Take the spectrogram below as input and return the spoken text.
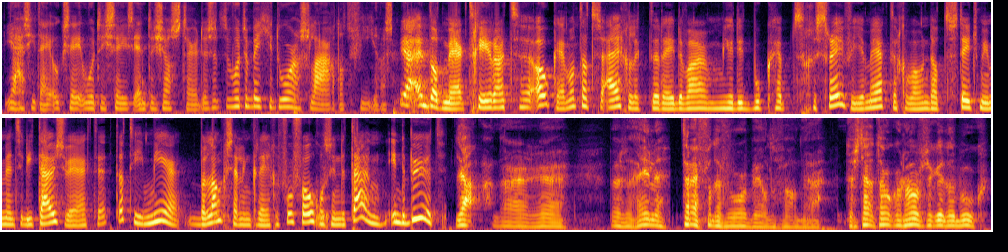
ja, ziet hij ook, wordt hij steeds enthousiaster. Dus het wordt een beetje doorgeslagen, dat virus. Ja, en dat merkt Gerard eh, ook, hè? want dat is eigenlijk de reden waarom je dit boek hebt geschreven. Je merkte gewoon dat steeds meer mensen die thuis werkten, dat die meer belangstelling kregen voor vogels in de tuin, in de buurt. Ja, daar, uh, daar zijn hele treffende voorbeelden van. Ja. Er staat ook een hoofdstuk in dat boek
